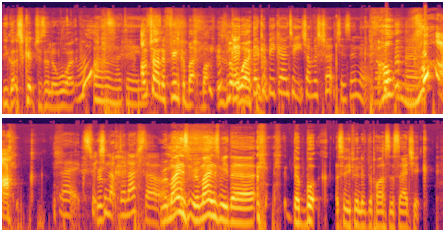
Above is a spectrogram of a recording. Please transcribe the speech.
You got scriptures on the wall. What? Oh my days. I'm trying to think about, but it's not Go- working. They could be going to each other's churches, isn't it? Like, Oh, like, raw! Like switching up the lifestyle. Reminds reminds me the the book Sleeping with the Pastor's Side Chick.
